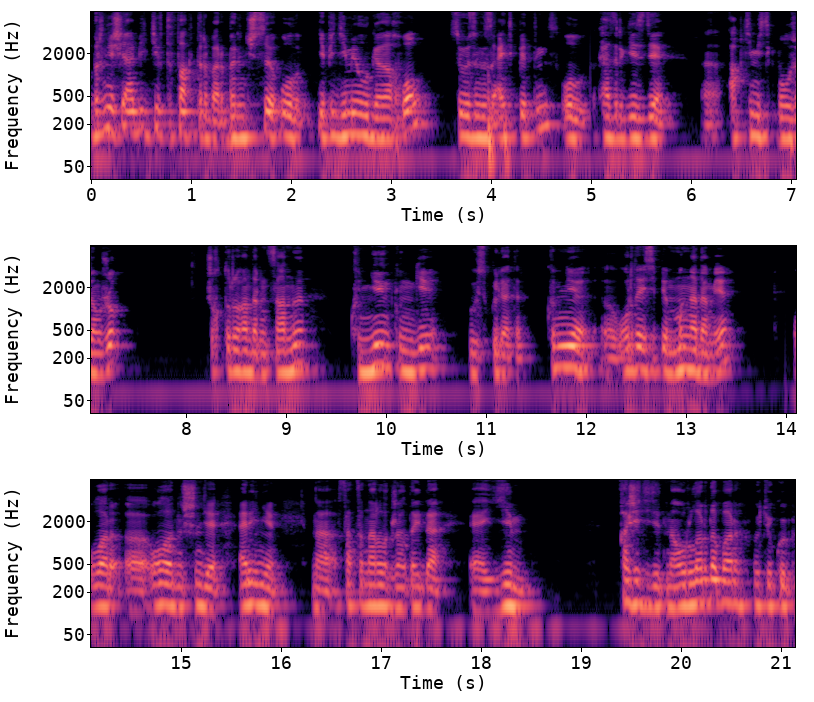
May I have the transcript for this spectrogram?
Бірнеше объективті фактор бар. Біріншісі ол эпидемиологиялық ахуал. Сіз өзіңіз айтып кеттіңіз ол қазіргі кезде оптимистік болжам жоқ. Жұқтырғандардың саны күннен күнге өсіп келе жатыр. Күніне орта есеппен мың адам иә? Олар олардың ішінде әрине мына стационарлық жағдайда ем қажет ететін аурулар да бар өте көп.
